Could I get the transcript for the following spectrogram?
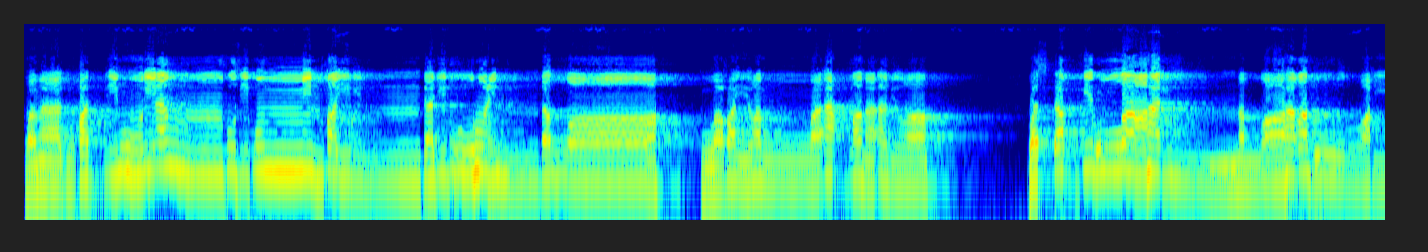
وما تقدموا لأنفسكم من خير تجدوه عند الله هو خيرا وأعظم أجرا واستغفروا الله إن الله غفور رحيم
